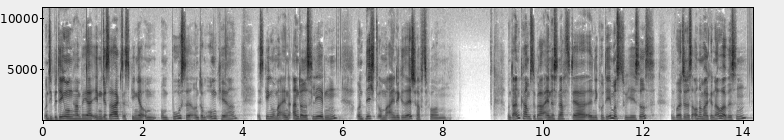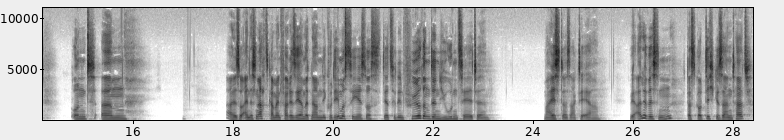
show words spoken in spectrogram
Und die Bedingungen haben wir ja eben gesagt. Es ging ja um, um Buße und um Umkehr. Es ging um ein anderes Leben und nicht um eine Gesellschaftsform. Und dann kam sogar eines Nachts der äh, Nikodemus zu Jesus und wollte das auch nochmal genauer wissen. Und ähm, also eines Nachts kam ein Pharisäer mit Namen Nikodemus zu Jesus, der zu den führenden Juden zählte. Meister, sagte er, wir alle wissen, dass Gott dich gesandt hat,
